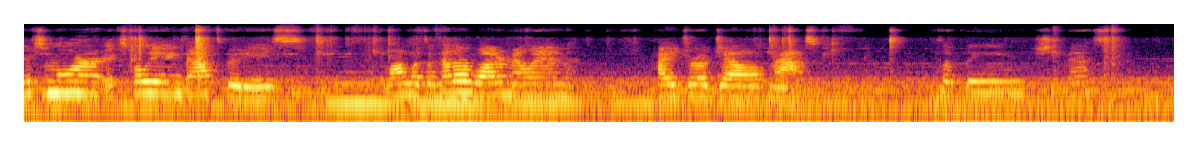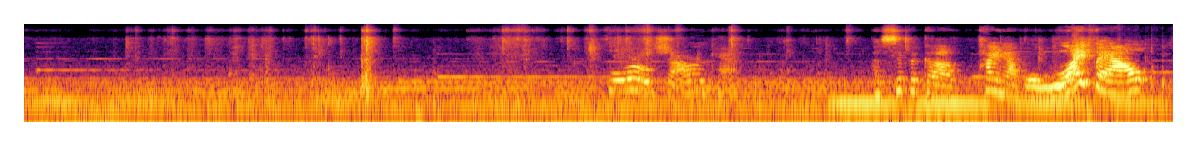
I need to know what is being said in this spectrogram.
Here's some more exfoliating bath booties, along with another watermelon hydrogel mask. Plumping sheet mask. Floral shower cap. Pacifica pineapple wipeout. And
